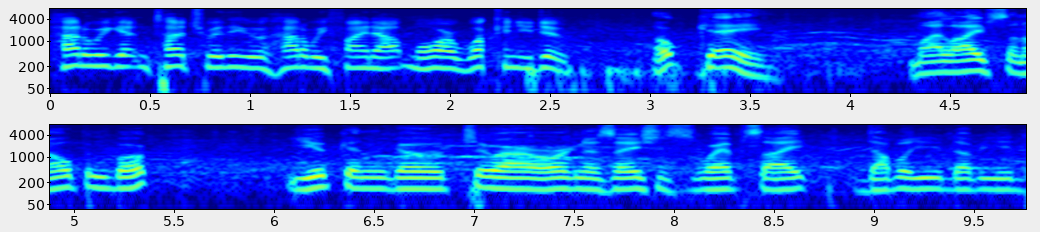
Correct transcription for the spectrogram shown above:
how do we get in touch with you? How do we find out more? What can you do? Okay, my life's an open book. You can go to our organization's website, www.obap.org,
